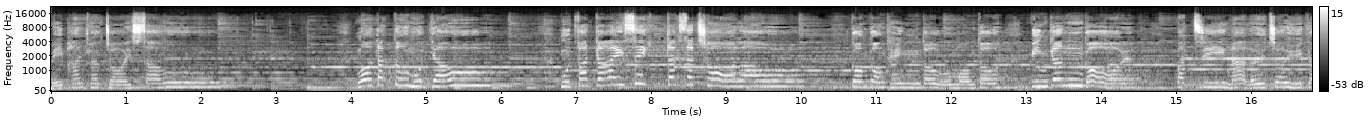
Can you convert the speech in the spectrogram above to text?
未盼却在手，我得到没有？没法解释得失错漏。刚刚听到望到便更改，不知哪里追究。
